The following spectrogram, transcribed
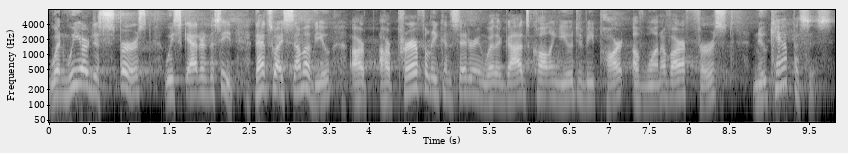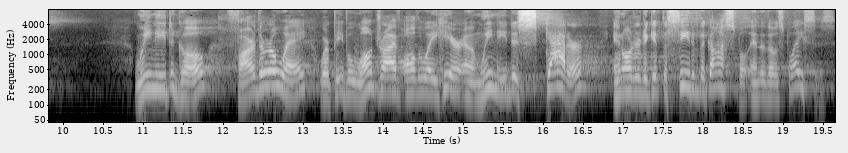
When we are dispersed, we scatter the seed. That's why some of you are, are prayerfully considering whether God's calling you to be part of one of our first new campuses. We need to go farther away where people won't drive all the way here, and we need to scatter in order to get the seed of the gospel into those places.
